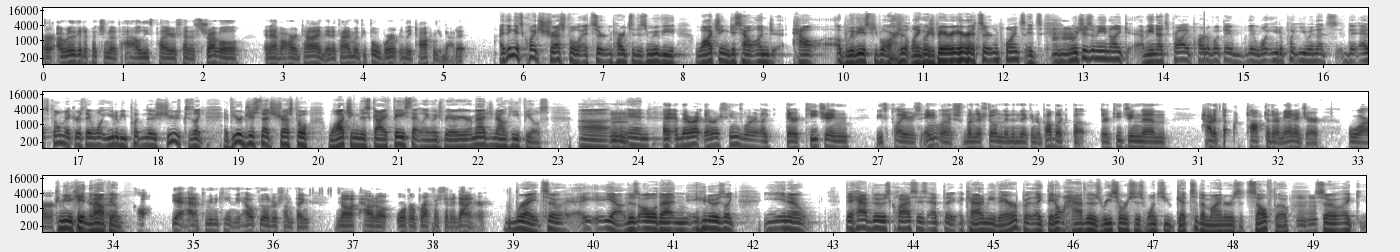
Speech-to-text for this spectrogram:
or a really good depiction of how these players kind of struggle and have a hard time in a time when people weren't really talking about it. I think it's quite stressful at certain parts of this movie watching just how un- how oblivious people are to the language barrier at certain points. It's mm-hmm. which is I mean like I mean that's probably part of what they they want you to put you in that's as filmmakers they want you to be put in those shoes because like if you're just that stressful watching this guy face that language barrier imagine how he feels. Uh, mm-hmm. and, and and there are there are scenes where like they're teaching these players English when they're still in the Dominican Republic, but they're teaching them how to t- talk to their manager or communicate in the outfield. Call, yeah, how to communicate in the outfield or something, not how to order breakfast at a diner. Right. So yeah, there's all of that, and who knows? Like you know, they have those classes at the academy there, but like they don't have those resources once you get to the minors itself, though. Mm-hmm. So like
